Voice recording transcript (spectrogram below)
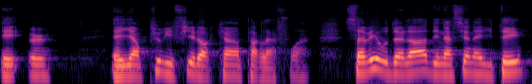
et eux, ayant purifié leur cœur par la foi. Vous savez, au-delà des nationalités,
